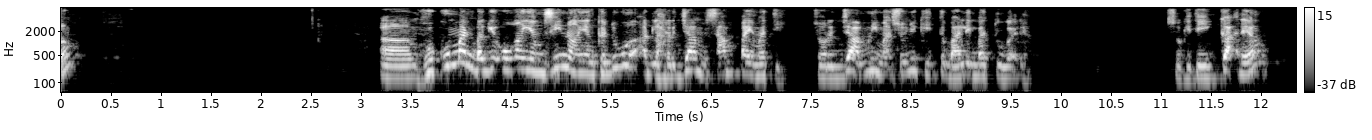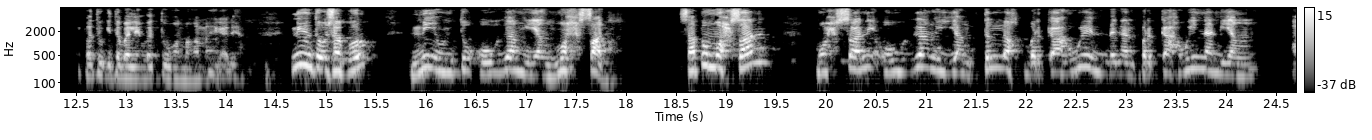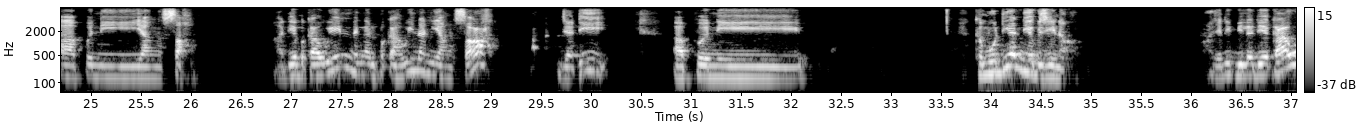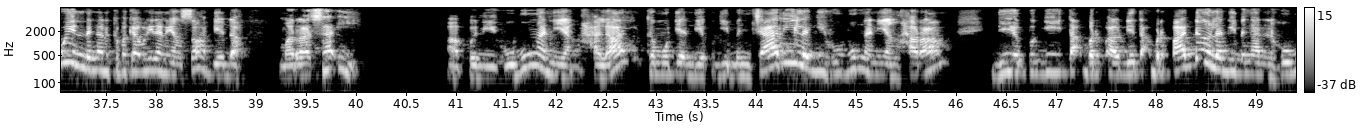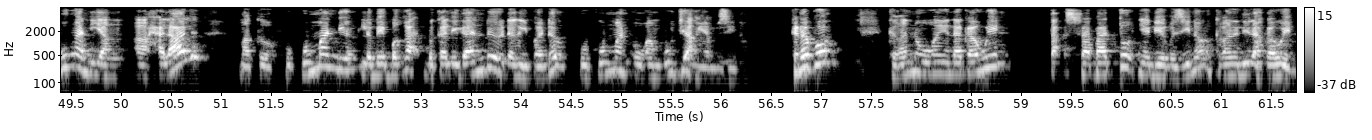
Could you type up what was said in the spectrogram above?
um, hukuman bagi orang yang zina yang kedua adalah rejam sampai mati. So rejam ni maksudnya kita baling batu kat dia. So kita ikat dia, lepas tu kita baling batu ramai-ramai kat dia. Ni untuk siapa? Ni untuk orang yang muhsan. Siapa muhsan? Muhsan ni orang yang telah berkahwin dengan perkahwinan yang apa ni yang sah. Ha, dia berkahwin dengan perkahwinan yang sah. Jadi apa ni kemudian dia berzina. Ha, jadi bila dia kahwin dengan perkahwinan yang sah, dia dah merasai apa ni hubungan yang halal kemudian dia pergi mencari lagi hubungan yang haram dia pergi tak ber, uh, dia tak berpada lagi dengan hubungan yang uh, halal maka hukuman dia lebih berat berkali ganda daripada hukuman orang bujang yang berzina. Kenapa? Kerana orang yang dah kahwin tak sepatutnya dia berzina kerana dia dah kahwin.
